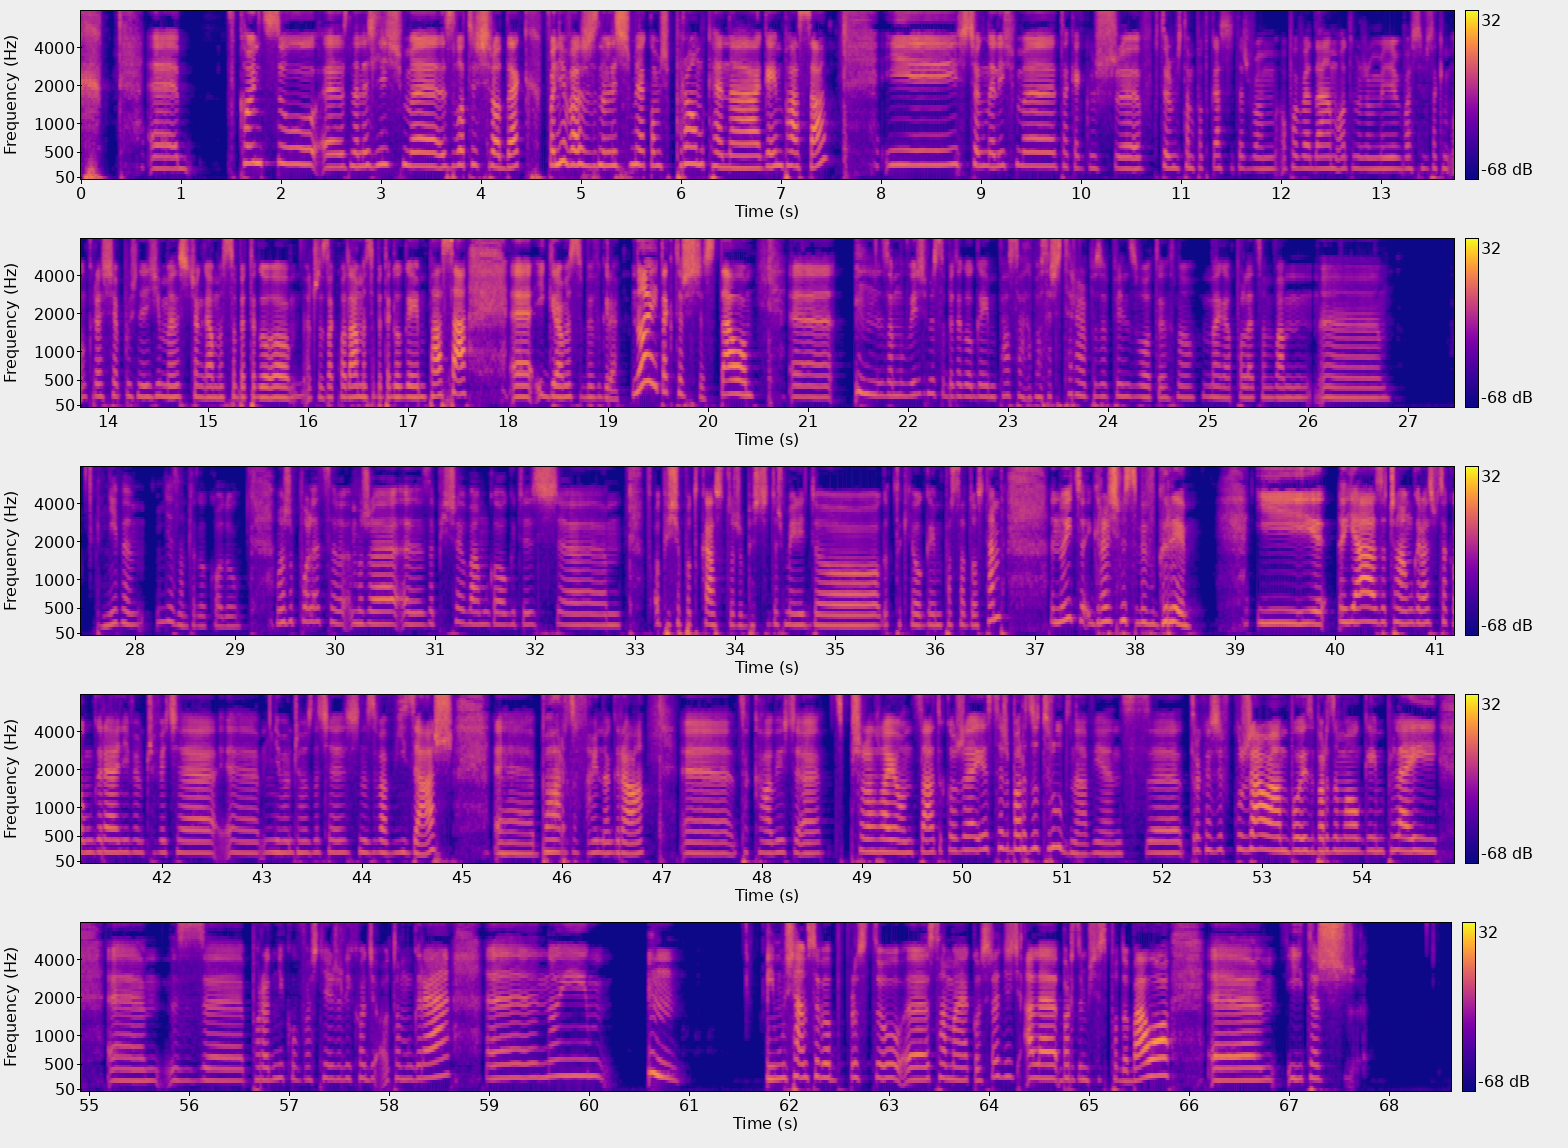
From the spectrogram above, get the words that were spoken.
e, w końcu e, znaleźliśmy złoty środek, ponieważ znaleźliśmy jakąś promkę na Game Passa i ściągnęliśmy, tak jak już e, w którymś tam podcastie też Wam opowiadałam o tym, że my właśnie w takim okresie późnej zimy ściągamy sobie tego, znaczy zakładamy sobie tego Game Passa e, i gramy sobie w grę. No i tak też się stało. Zamówiliśmy sobie tego Game Passa chyba za 4 albo za 5 zł. No, mega polecam Wam. E, nie wiem, nie znam tego kodu. Może polecę, może e, zapiszę Wam go gdzieś w opisie podcastu, żebyście też mieli do takiego Game Passa dostęp. No i co, i graliśmy sobie w gry. I ja zaczęłam grać w taką grę, nie wiem czy wiecie, e, nie wiem czy ją znacie, się nazywa Visage. E, bardzo fajna gra, e, taka wiecie, przerażająca, tylko że jest też bardzo trudna, więc trochę się wkurzałam, bo jest bardzo mało gameplay z poradników właśnie, jeżeli chodzi o tą grę. No i... I musiałam sobie po prostu sama jakoś radzić, ale bardzo mi się spodobało. I też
